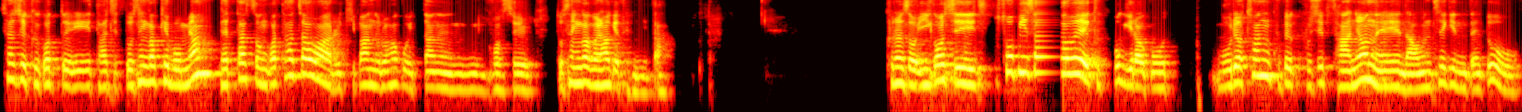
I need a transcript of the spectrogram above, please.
사실 그것들이 다시 또 생각해 보면 배타성과 타자화를 기반으로 하고 있다는 것을 또 생각을 하게 됩니다. 그래서 이것이 소비사회의 극복이라고 무려 1994년에 나온 책인데도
